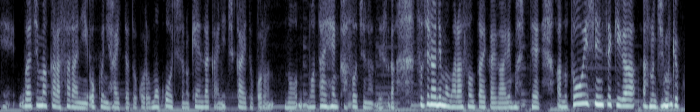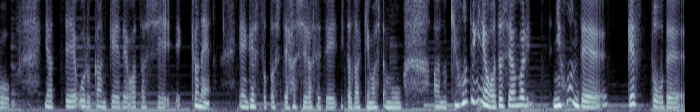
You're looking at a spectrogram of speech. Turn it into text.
えー、宇和島からさらに奥に入ったところも高知との県境に近いところの、まあ、大変過疎地なんですがそちらにもマラソン大会がありましてあの遠い親戚があの事務局をやっておる関係で私去年えゲストとして走らせていただきました。もうあの基本的には私あんまり日本でゲストで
